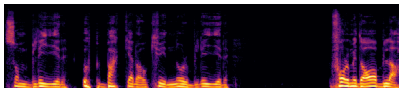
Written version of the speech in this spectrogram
som blir uppbackade av kvinnor blir formidabla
